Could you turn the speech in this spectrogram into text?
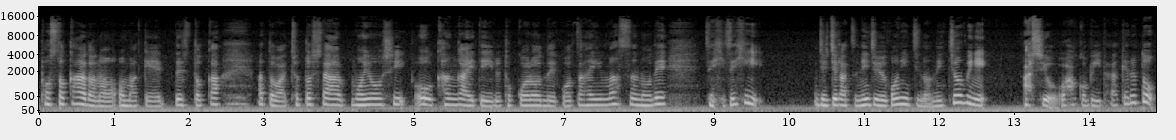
ポストカードのおまけですとかあとはちょっとした催しを考えているところでございますのでぜひぜひ11月25日の日曜日に足をお運びいただけると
